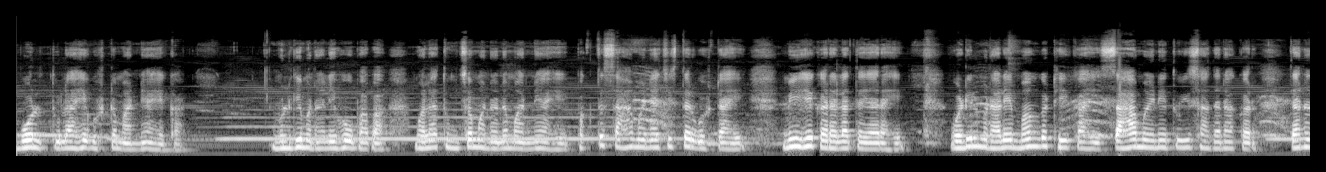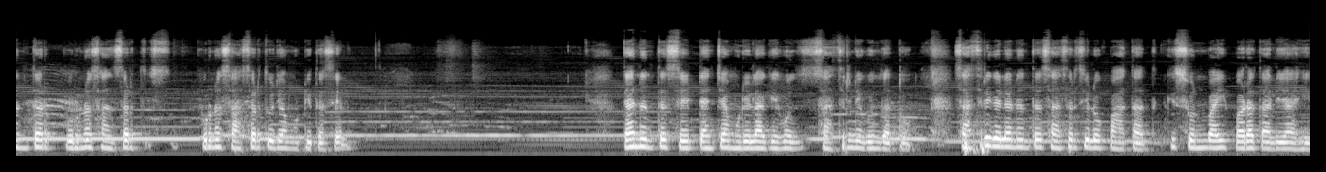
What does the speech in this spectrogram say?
बोल तुला हे गोष्ट मान्य आहे का? मुलगी म्हणाली हो बाबा मला तुमचं म्हणणं मान्य आहे. फक्त सहा महिन्याचीच तर गोष्ट आहे. मी हे करायला तयार आहे. वडील म्हणाले मग ठीक आहे. सहा महिने तू ही साधना कर. त्यानंतर पूर्ण सांसर पूर्ण सासर तुझ्या मुठीत असेल. त्यानंतर सेठ त्यांच्या मुलीला घेऊन सासरी निघून जातो. सासरी गेल्यानंतर सासरची लोक पाहतात की सुनबाई परत आली आहे.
